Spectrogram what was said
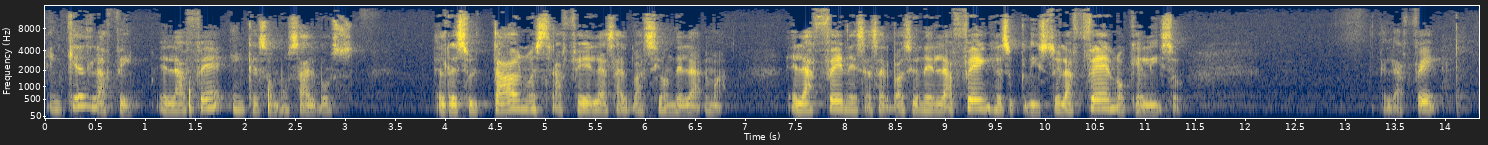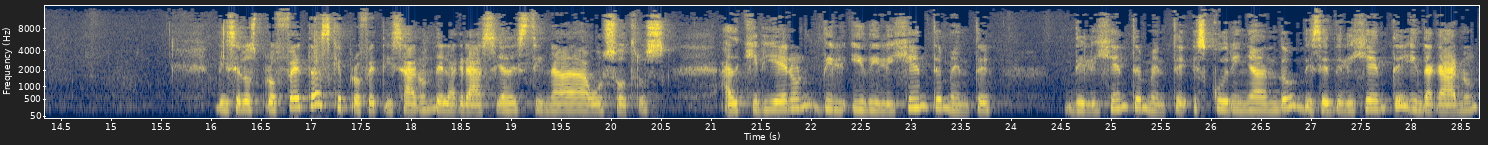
¿En qué es la fe? En la fe en que somos salvos. El resultado de nuestra fe es la salvación del alma. La fe en esa salvación, es la fe en Jesucristo, es la fe en lo que Él hizo. Es la fe Dice, los profetas que profetizaron de la gracia destinada a vosotros adquirieron y diligentemente, diligentemente escudriñando, dice diligente, indagaron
